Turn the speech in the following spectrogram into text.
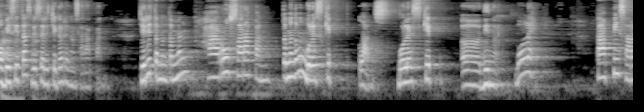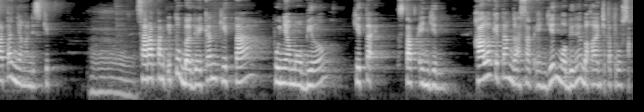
Obesitas bisa dicegah dengan sarapan. Jadi teman-teman harus sarapan. Teman-teman boleh skip lunch, boleh skip eh, dinner, boleh. Tapi sarapan jangan di skip. Hmm. Sarapan itu bagaikan kita punya mobil, kita start engine. Kalau kita nggak start engine, mobilnya bakalan cepat rusak,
